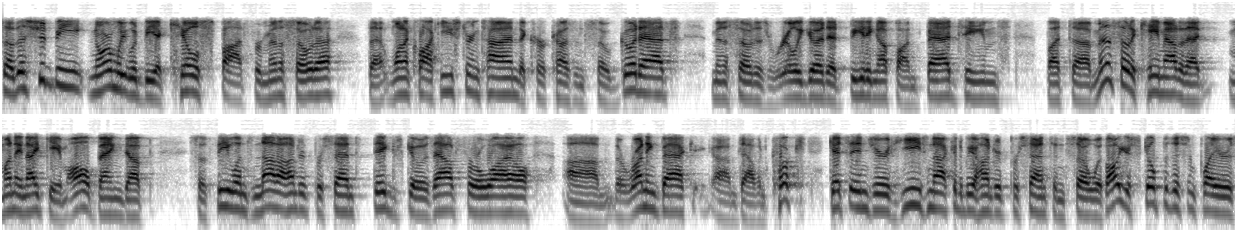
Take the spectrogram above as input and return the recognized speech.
So this should be normally would be a kill spot for Minnesota. That one o'clock Eastern time that Kirk Cousins so good at. Minnesota's really good at beating up on bad teams, but uh, Minnesota came out of that Monday night game all banged up. So Thielen's not 100%. Diggs goes out for a while. Um, the running back, um, Dalvin Cook, gets injured. He's not going to be 100%. And so, with all your skill position players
